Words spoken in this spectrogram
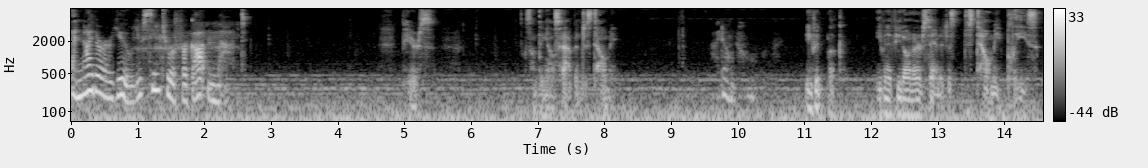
And neither are you. You seem to have forgotten that. Pierce, something else happened. Just tell me. I don't know. Even look, even if you don't understand it, just just tell me, please.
